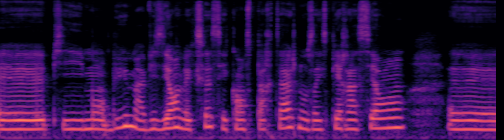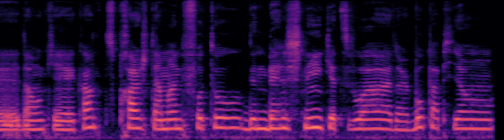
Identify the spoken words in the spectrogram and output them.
Euh, puis mon but, ma vision avec ça, c'est qu'on se partage nos inspirations. Euh, donc, quand tu prends justement une photo d'une belle chenille que tu vois, d'un beau papillon,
